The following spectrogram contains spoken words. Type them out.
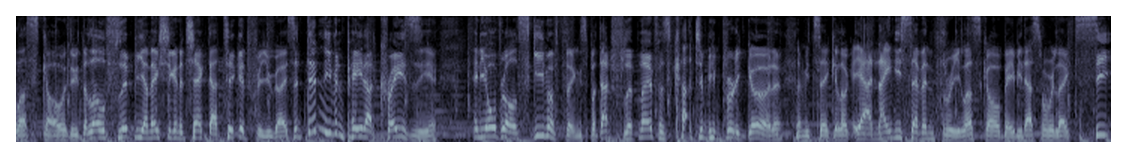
Let's go, dude. The little flippy, I'm actually gonna check that ticket for you guys. It didn't even pay that crazy in the overall scheme of things, but that flip knife has got to be pretty good. Let me take a look. Yeah, 97.3. Let's go, baby. That's what we like to see.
